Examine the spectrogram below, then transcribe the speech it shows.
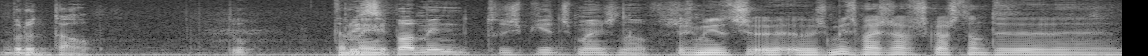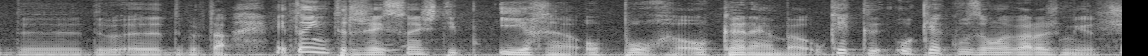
Brutal. Do- Também- Principalmente dos miúdos mais novos. Os miúdos, os miúdos mais novos gostam de, de, de, de brutal. Então, interjeições tipo irra, ou porra, ou caramba, o que é que, o que, é que usam agora os miúdos?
